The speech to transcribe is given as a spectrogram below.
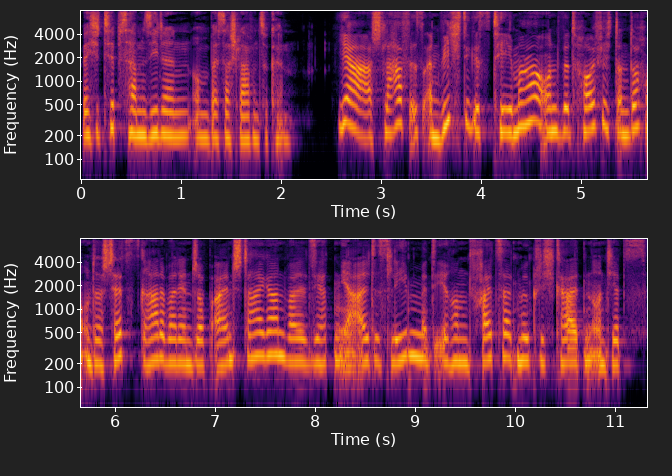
Welche Tipps haben Sie denn, um besser schlafen zu können? Ja, Schlaf ist ein wichtiges Thema und wird häufig dann doch unterschätzt, gerade bei den Job-Einsteigern, weil sie hatten ihr altes Leben mit ihren Freizeitmöglichkeiten und jetzt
